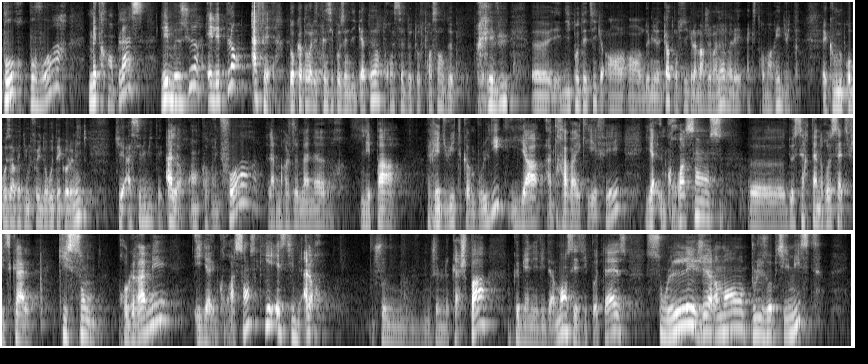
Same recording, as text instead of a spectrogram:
pour pouvoir mettre en place les mesures et les plans à faire. Donc, quand on voit les principaux indicateurs, 3,7 de taux de croissance de prévu euh, et d'hypothétique en, en 2024, on se dit que la marge de manœuvre, elle est extrêmement réduite. Et que vous nous proposez en fait une feuille de route économique qui est assez limitée. Alors, encore une fois, la marge de manœuvre n'est pas réduite comme vous le dites. Il y a un travail qui est fait. Il y a une croissance euh, de certaines recettes fiscales qui sont programmées. Et il y a une croissance qui est estimée. Alors, je, je ne le cache pas que bien évidemment ces hypothèses sont légèrement plus optimistes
